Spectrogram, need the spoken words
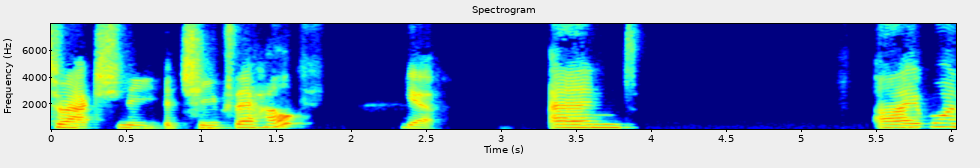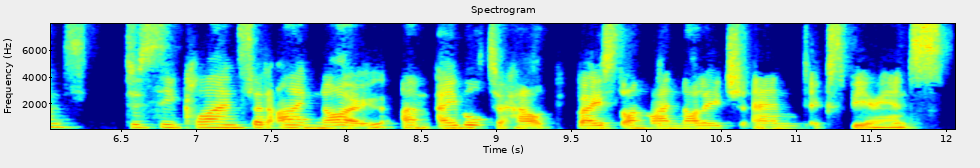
to actually achieve their health. Yeah. And I want to see clients that I know I'm able to help based on my knowledge and experience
